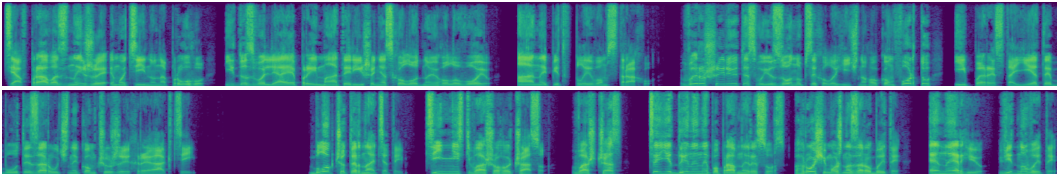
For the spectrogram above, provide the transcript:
Ця вправа знижує емоційну напругу і дозволяє приймати рішення з холодною головою, а не під впливом страху. Ви розширюєте свою зону психологічного комфорту і перестаєте бути заручником чужих реакцій. Блок 14. Цінність вашого часу. Ваш час це єдиний непоправний ресурс. Гроші можна заробити, енергію відновити,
